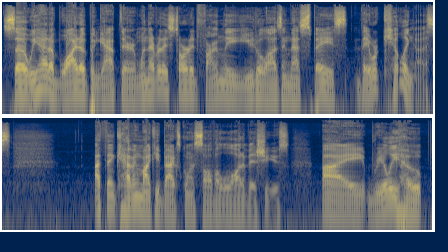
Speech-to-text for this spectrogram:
So we had a wide open gap there. And whenever they started finally utilizing that space, they were killing us. I think having Mikey back is going to solve a lot of issues. I really hope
